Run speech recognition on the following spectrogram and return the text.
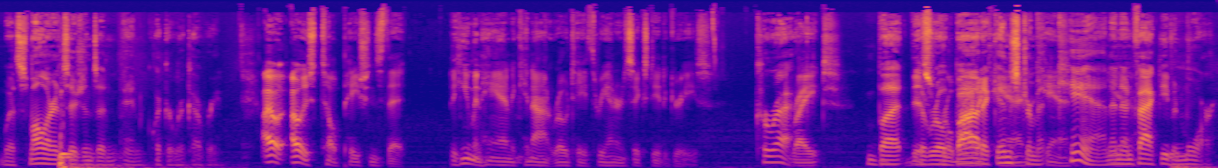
with smaller incisions and, and quicker recovery. I, I always tell patients that the human hand cannot rotate 360 degrees. Correct. Right. But this the robotic, robotic instrument can, can and yeah. in fact, even more.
